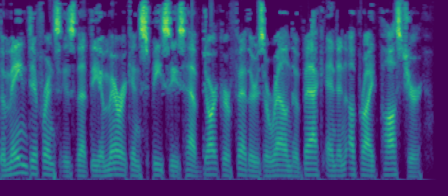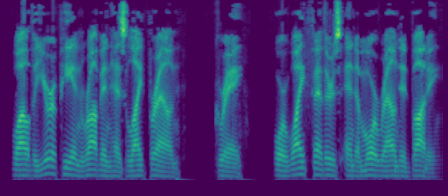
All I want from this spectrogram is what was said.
The main difference is that the American species have darker feathers around the back and an upright posture, while the European robin has light brown, gray, or white feathers and a more rounded body.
